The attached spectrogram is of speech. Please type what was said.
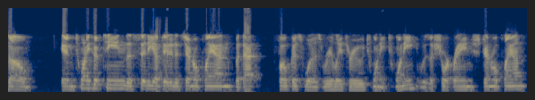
so in 2015, the city updated its general plan, but that focus was really through 2020. It was a short range general plan.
